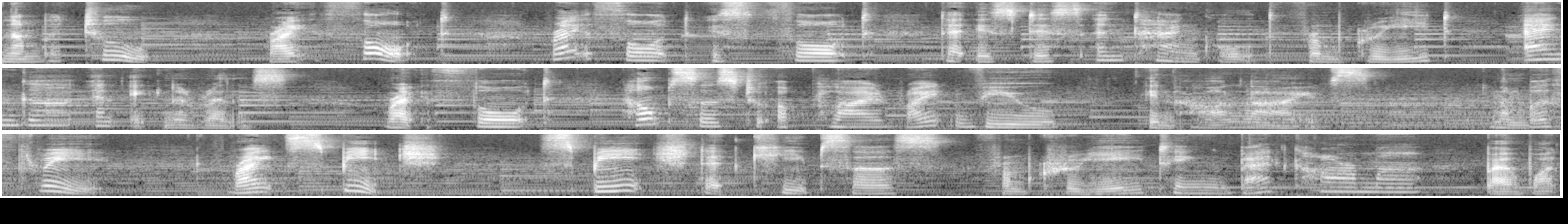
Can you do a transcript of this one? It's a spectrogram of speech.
Number two, right thought. Right thought is thought that is disentangled from greed, anger, and ignorance. Right thought helps us to apply right view in our lives. Number three, right speech. Speech that keeps us from creating bad karma by what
